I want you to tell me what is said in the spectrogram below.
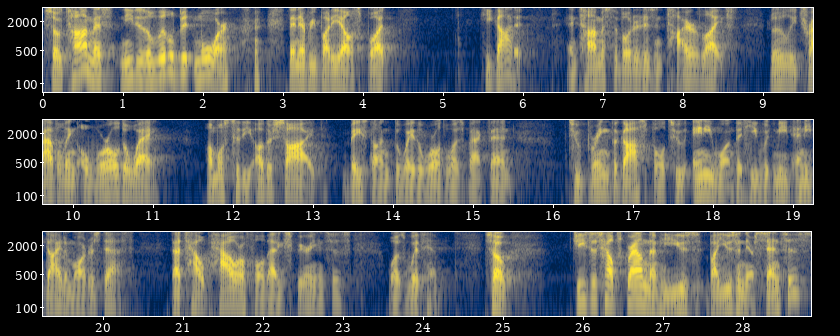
So Thomas needed a little bit more than everybody else, but he got it. And Thomas devoted his entire life literally traveling a world away, almost to the other side, based on the way the world was back then, to bring the gospel to anyone that he would meet. And he died a martyr's death. That's how powerful that experience is, was with him. So Jesus helps ground them. He used by using their senses,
